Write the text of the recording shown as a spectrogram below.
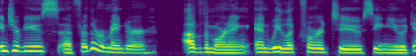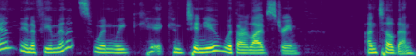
interviews uh, for the remainder of the morning. And we look forward to seeing you again in a few minutes when we continue with our live stream. Until then.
